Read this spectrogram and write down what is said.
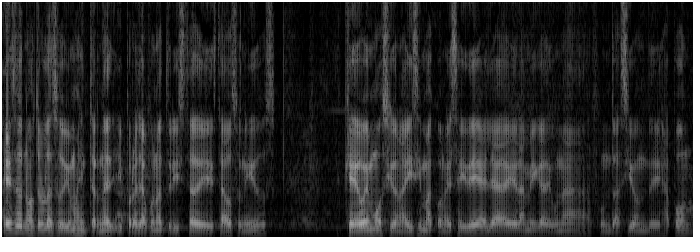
Eso nosotros lo subimos a internet y por allá fue una turista de Estados Unidos, quedó emocionadísima con esa idea, ella era amiga de una fundación de Japón,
